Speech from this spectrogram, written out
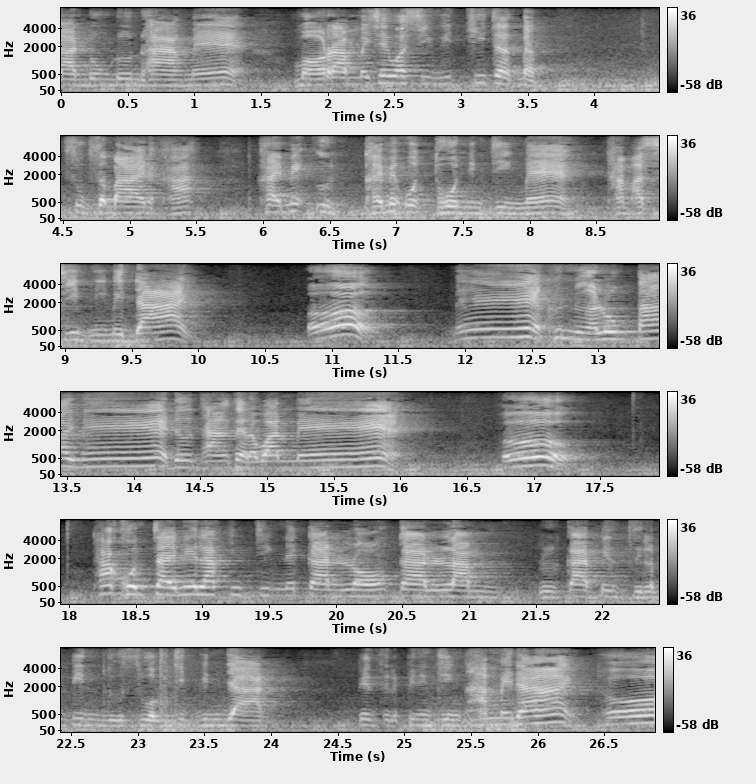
การดงเดินทางแม่ หมอลำไม่ใช่ว่าชีวิตที่จะแบบสุขสบายนะคะ ใครไม่อึด ใครไม่อดทนจริง ๆ แม่ ทำอาชีพนี้ไม่ได้ เออ แม่ ขึ้นเหนือลงใต้แม่ เดินทางแต่ละวันแม่ เออ ถ้าคนใจไม่รักจริง ๆ ในการร้องการลำหรือการเป็นศิลปินหรือสวมจิตวิญญาณ เป็นศิลปินจริง ๆทำไม่ได้เธอ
